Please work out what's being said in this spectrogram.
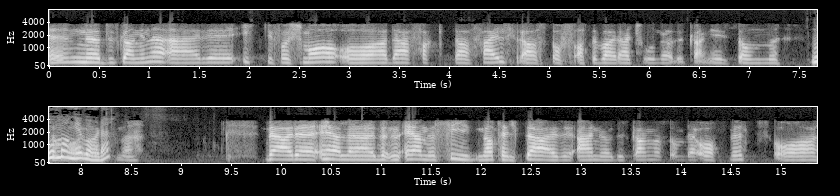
Nødutgangene er ikke for små, og det er faktafeil fra stoff at det bare er to nødutganger som Hvor mange var det? Det er hele Den ene siden av teltet er, er nødutgang, og som ble åpnet. Og,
